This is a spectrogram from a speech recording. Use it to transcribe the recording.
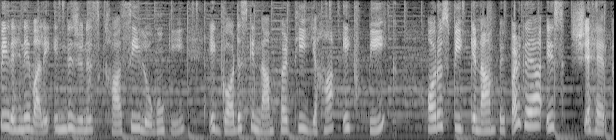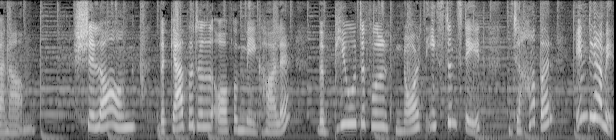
पे रहने वाले इंडिजिनस खासी लोगों की एक गॉडेस के नाम पर थी यहाँ एक पीक और उस पीक के नाम पे पड़ गया इस शहर का नाम Shillong the capital of Meghalaya the beautiful north eastern state जहाँ पर इंडिया में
